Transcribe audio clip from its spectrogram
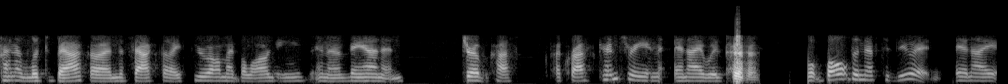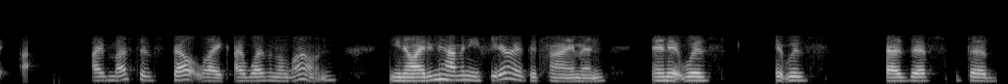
kind of looked back on the fact that I threw all my belongings in a van and drove across across country, and and I was bold enough to do it, and I I must have felt like I wasn't alone. You know, I didn't have any fear at the time, and and it was it was as if the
